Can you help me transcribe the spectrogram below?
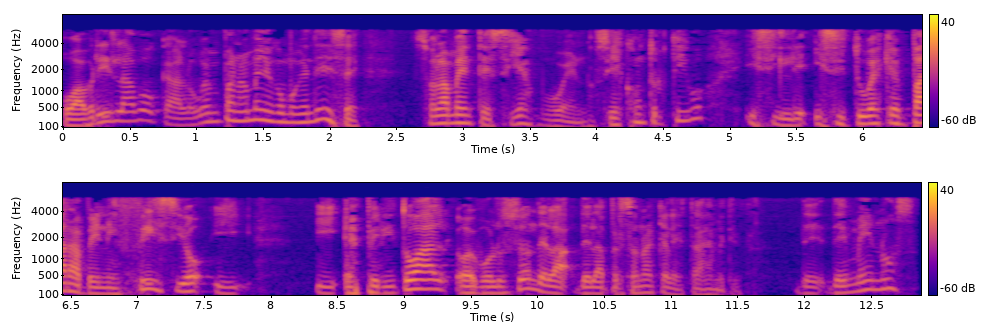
o abrir la boca a lo buen panameño, como quien dice, solamente si es bueno, si es constructivo y si, y si tú ves que es para beneficio y, y espiritual o evolución de la, de la persona que le estás emitiendo. De, de menos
